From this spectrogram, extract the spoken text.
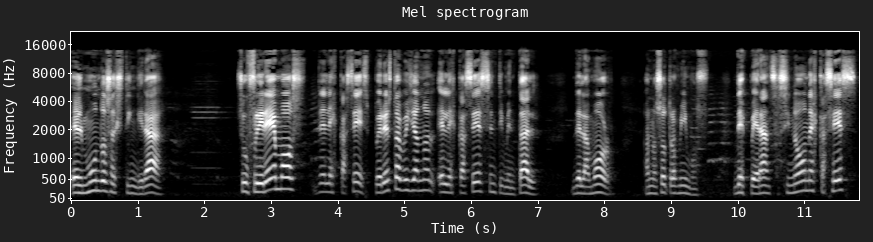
el mundo se extinguirá. Sufriremos de la escasez, pero esta vez ya no la escasez sentimental, del amor a nosotros mismos, de esperanza, sino una escasez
